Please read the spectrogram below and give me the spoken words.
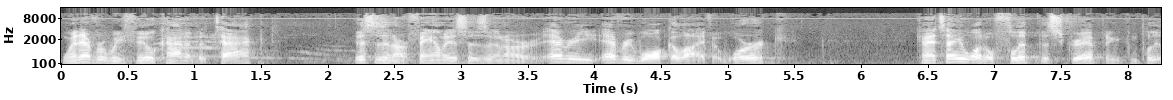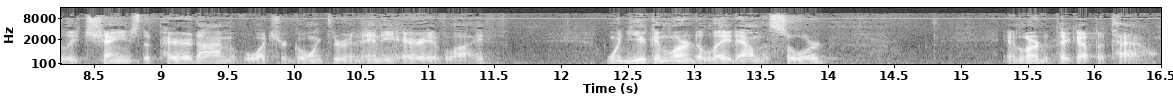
Whenever we feel kind of attacked, this is in our family, this is in our every every walk of life, at work, can I tell you what will flip the script and completely change the paradigm of what you're going through in any area of life? When you can learn to lay down the sword and learn to pick up a towel.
